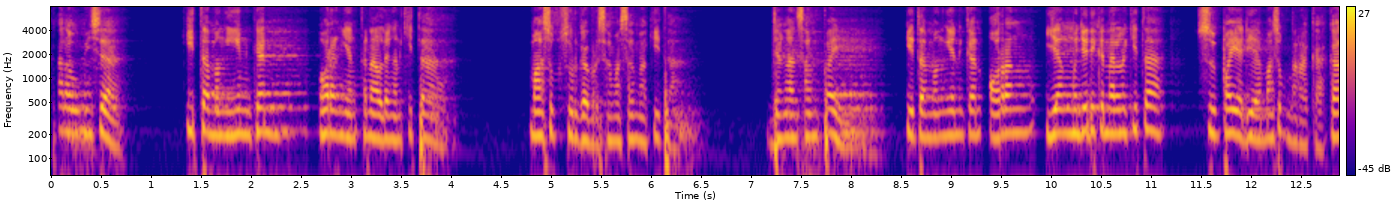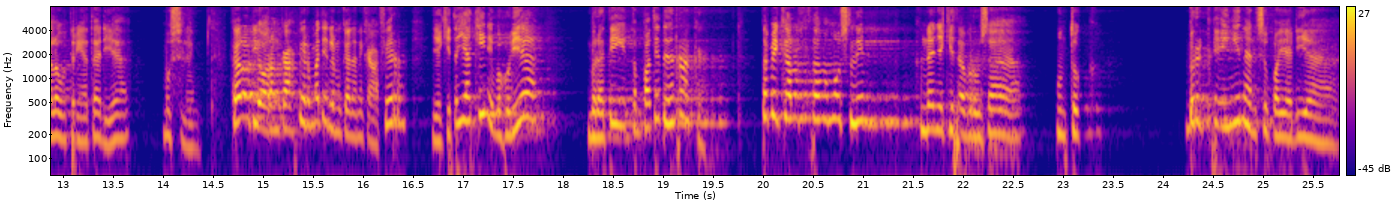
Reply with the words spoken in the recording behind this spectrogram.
kalau bisa kita menginginkan orang yang kenal dengan kita masuk surga bersama-sama kita. Jangan sampai kita menginginkan orang yang menjadi kenalan kita supaya dia masuk neraka. Kalau ternyata dia muslim. Kalau dia orang kafir, mati dalam keadaan kafir, ya kita yakini bahwa dia berarti tempatnya di neraka. Tapi kalau kita muslim, hendaknya kita berusaha untuk berkeinginan supaya dia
